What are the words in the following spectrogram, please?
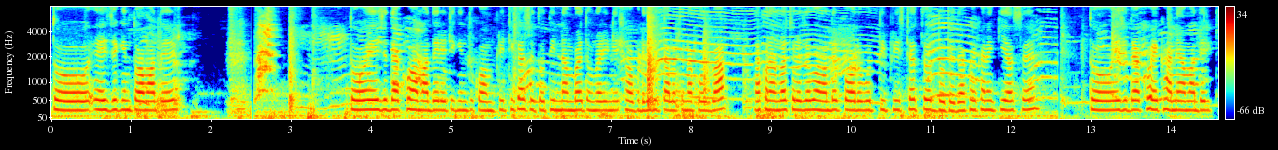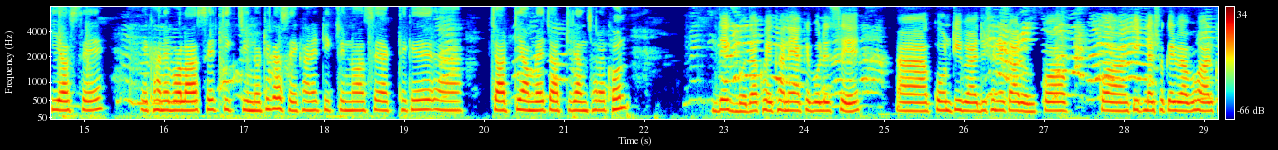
তো এই যে কিন্তু আমাদের তো এই যে দেখো আমাদের এটি কিন্তু কমপ্লিট ঠিক আছে? তো তিন নাম্বারে তোমরা নিয়ে সবাই দেখে আলোচনা করবা। এখন আমরা চলে যাব আমাদের পরবর্তী পৃষ্ঠা চোদ্দোতে। দেখো এখানে কি আছে? তো এই যে দেখো এখানে আমাদের কি আছে? এখানে বলা আছে টিক চিহ্ন, ঠিক আছে? এখানে টিক চিহ্ন আছে এক থেকে চারটি, আমরা এই চারটির অ্যান্সার এখন দেখব। দেখো এখানে একে বলেছে কোনটি বায়ু দূষণের কারণ ক- কীটনাশকের ব্যবহার, খ,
